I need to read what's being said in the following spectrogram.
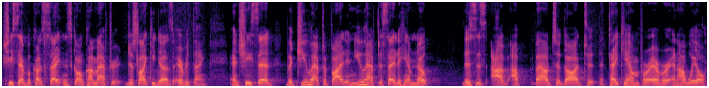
She said, because Satan's going to come after it, just like he does everything. And she said, but you have to fight and you have to say to him, nope, this is, I, I vowed to God to take him forever, and I will.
